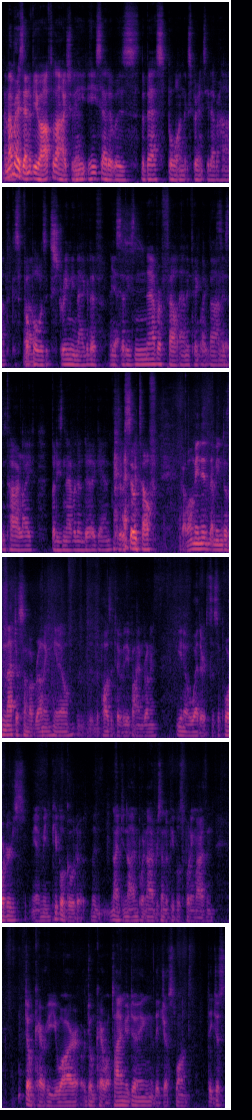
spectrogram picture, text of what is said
I remember his interview after that actually. He, he said it was the best sporting experience he'd ever had because Wow. football was extremely negative. And Yes. he said he's never felt anything like that in his it. entire life, but he's never going to do it again because it was so tough. Well, I mean, it, I mean, doesn't that just sum up running? You know, the, the positivity behind running. You know, whether it's the supporters. I mean, people go to the ninety nine point nine percent of people supporting marathon don't care who you are or don't care what time you're doing. They just want they just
